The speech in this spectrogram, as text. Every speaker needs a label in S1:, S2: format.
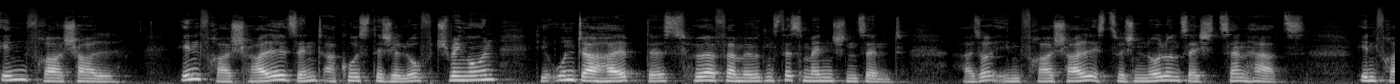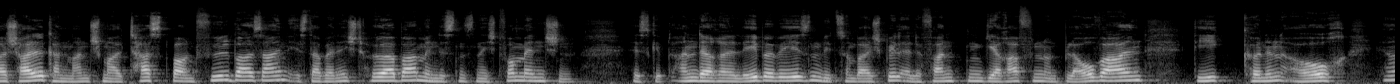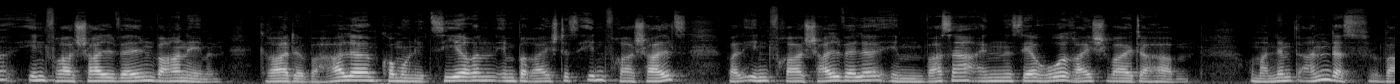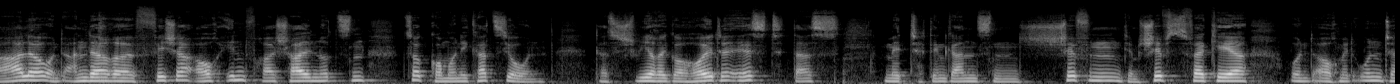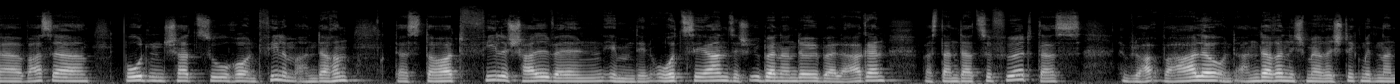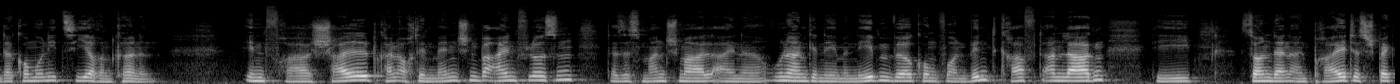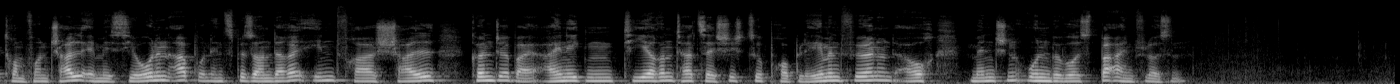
S1: Infraschall. Infraschall sind akustische Luftschwingungen, die unterhalb des Hörvermögens des Menschen sind. Also Infraschall ist zwischen 0 und 16 Hertz. Infraschall kann manchmal tastbar und fühlbar sein, ist aber nicht hörbar, mindestens nicht vom Menschen. Es gibt andere Lebewesen, wie zum Beispiel Elefanten, Giraffen und Blauwalen, die können auch Infraschallwellen wahrnehmen. Gerade Wale kommunizieren im Bereich des Infraschalls, weil Infraschallwelle im Wasser eine sehr hohe Reichweite haben. Und man nimmt an, dass Wale und andere Fische auch Infraschall nutzen zur Kommunikation. Das Schwierige heute ist, dass mit den ganzen Schiffen, dem Schiffsverkehr und auch mit Unterwasser, Bodenschatzsuche und vielem anderen, dass dort viele Schallwellen in den Ozean sich übereinander überlagern, was dann dazu führt, dass Wale und andere nicht mehr richtig miteinander kommunizieren können. Infraschall kann auch den Menschen beeinflussen. Das ist manchmal eine unangenehme Nebenwirkung von Windkraftanlagen, die sondern ein breites Spektrum von Schallemissionen ab und insbesondere Infraschall könnte bei einigen Tieren tatsächlich zu Problemen führen und auch Menschen unbewusst beeinflussen.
